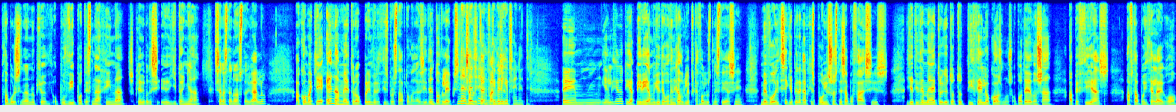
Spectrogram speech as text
που θα μπορούσε να είναι οποιο- οπουδήποτε στην Αθήνα, σε οποιαδήποτε συ- ε, γειτονιά, σε ένα στενό στο Εγάλο, ακόμα και ένα μέτρο πριν βρεθείς μπροστά από το μαγαζί, δεν το βλέπεις. Ναι, δεν φαίνεται. Και πέρα και φαίνεται. Ε, μ, η αλήθεια είναι ότι η απειρία μου, γιατί εγώ δεν είχα δουλέψει καθόλου στην εστίαση, με βοήθησε και πήρα κάποιες πολύ σωστές αποφάσεις, γιατί δεν με έτρωγε το, το τι θέλει ο κόσμος. Οπότε έδωσα απευθείας αυτά που ήθελα εγώ,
